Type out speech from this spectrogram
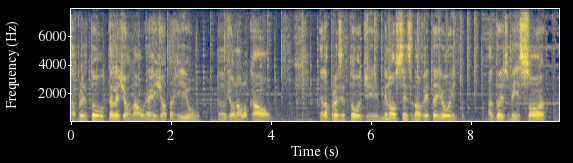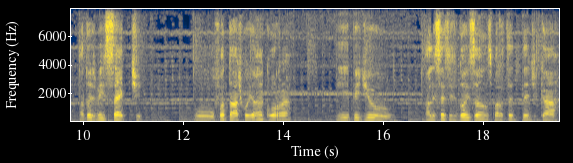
apresentou o telejornal RJ Rio, no né, jornal local. Ela apresentou de 1998 a, 2000 só, a 2007 o fantástico Ancora e pediu a licença de dois anos para se dedicar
